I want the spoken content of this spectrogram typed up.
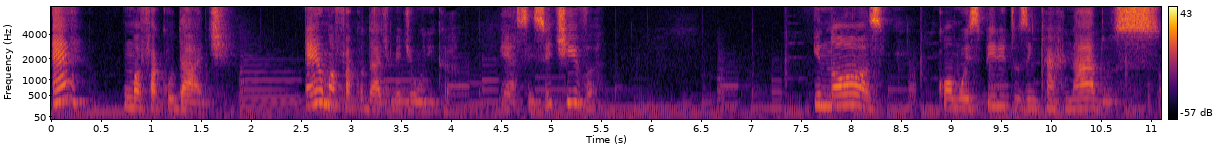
é uma faculdade, é uma faculdade mediúnica, é a sensitiva. E nós, como espíritos encarnados,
